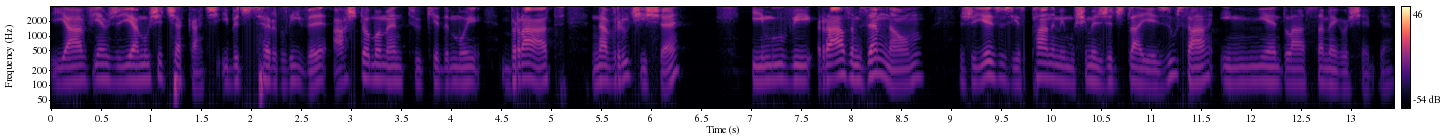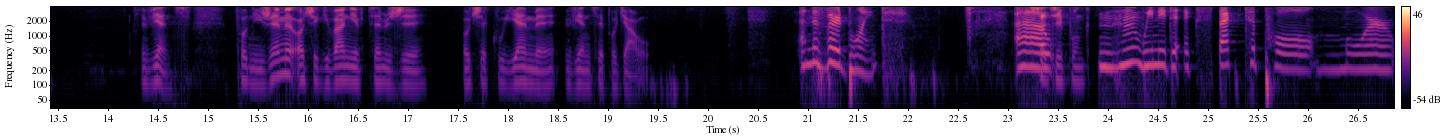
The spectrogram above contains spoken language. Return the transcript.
ja wiem, że ja muszę czekać i być cierpliwy, aż do momentu, kiedy mój brat nawróci się i mówi razem ze mną, że Jezus jest Panem i musimy żyć dla Jezusa i nie dla samego siebie. Więc poniżymy oczekiwanie w tym, że oczekujemy więcej podziału. And the third point Trzeci punkt. mhm, we need to expect to pull more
